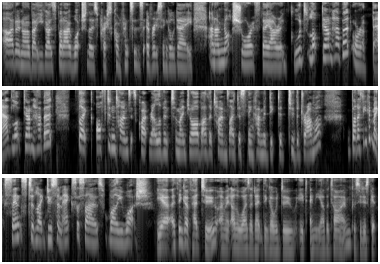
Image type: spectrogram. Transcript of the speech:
I don't know about you guys, but I watch those press conferences every single day, and I'm not sure if they are a good lockdown habit or a bad lockdown habit. Like oftentimes it's quite relevant to my job. Other times I just think I'm addicted to the drama. But I think it makes sense to like do some exercise while you watch. Yeah, I think I've had to. I mean, otherwise I don't think I would do it any other time because you just get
